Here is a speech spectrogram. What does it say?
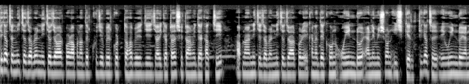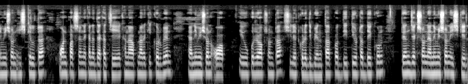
ঠিক আছে, নিচে যাবেন, নিচে যাওয়ার পর আপনাদের খুঁজে বের করতে হবে যে জায়গাটা, সেটা আমি দেখাচ্ছি। আপনারা নিচে যাবেন, নিচে যাওয়ার পরে এখানে দেখুন উইন্ডো অ্যানিমেশন স্কেল, ঠিক আছে? এই উইন্ডো অ্যানিমেশন স্কেলটা ওয়ান পার্সেন্ট এখানে দেখাচ্ছে। এখানে আপনারা কি করবেন? অ্যানিমেশন অফ এই উপরের অপশনটা সিলেক্ট করে দিবেন। তারপর দ্বিতীয়টা দেখুন ট্রানজ্যাকশন অ্যানিমেশন স্কেল।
